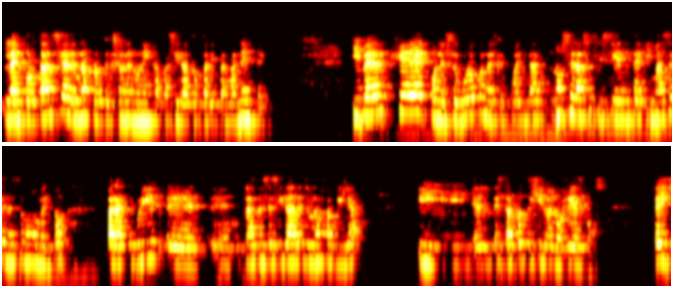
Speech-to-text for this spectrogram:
la importancia de una protección en una incapacidad total y permanente, y ver que con el seguro con el que cuentan no será suficiente, y más en este momento, para cubrir eh, eh, las necesidades de una familia y el estar protegido en los riesgos el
